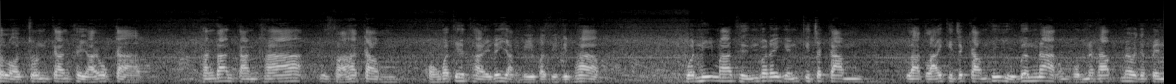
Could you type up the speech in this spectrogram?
ตลอดจนการขยายโอกาส ทางด้านการค้าอุตสาหกรรม ของประเทศไทยได้อย่างมีประสิทธิภาพ วันนี้มาถึงก็ได้เห็นกิจกรรม หลากหลายกิจกรรมที่อยู่เบื้องหน้าของผมนะครับ ไม่ว่าจะเป็น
